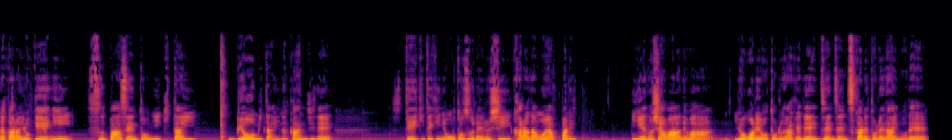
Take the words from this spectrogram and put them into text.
だから余計にスーパー銭湯に行きたい病みたいな感じで定期的に訪れるし体もやっぱり家のシャワーでは汚れを取るだけで全然疲れ取れないので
